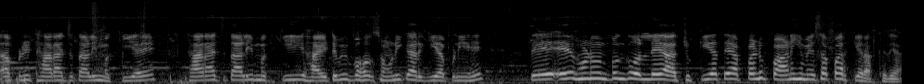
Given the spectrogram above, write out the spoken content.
ਆਪਣੀ 1844 ਮੱਕੀ ਆ ਇਹ। 1844 ਮੱਕੀ ਹਾਈਟ ਵੀ ਬਹੁਤ ਸੋਹਣੀ ਕਰ ਗਈ ਆਪਣੀ ਇਹ। ਤੇ ਇਹ ਹੁਣ ਬੰਗੋਲੇ ਆ ਚੁੱਕੀ ਆ ਤੇ ਆਪਾਂ ਇਹਨੂੰ ਪਾਣੀ ਹਮੇਸ਼ਾ ਭਰ ਕੇ ਰੱਖਦੇ ਆ।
